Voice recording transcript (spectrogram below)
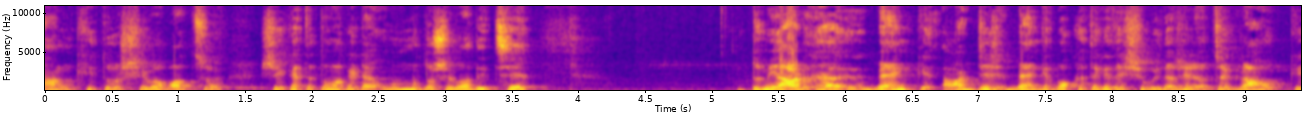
কাঙ্ক্ষিত সেবা পাচ্ছ। সেক্ষেত্রে তোমাকে এটা উন্নত সেবা দিচ্ছে। তুমি আর ব্যাংক আর যে ব্যাংকের পক্ষ থেকে যে সুবিধা, সেটা হচ্ছে গ্রাহককে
